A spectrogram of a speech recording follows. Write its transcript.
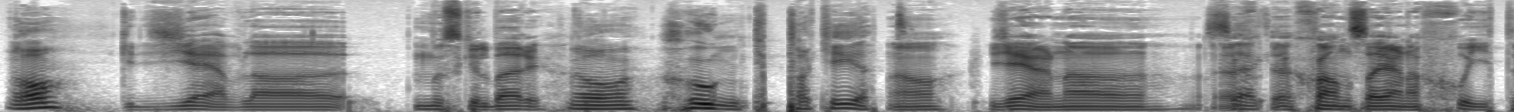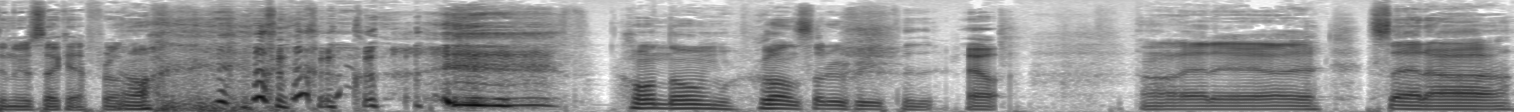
Ja, Vilket jävla muskelberg ja. Hunkpaket. Ja, gärna jag, Zac jag chansar gärna skiten ur Zac Efron Ja. Honom chansar du skiten i. Ja. Ja, är det så är det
